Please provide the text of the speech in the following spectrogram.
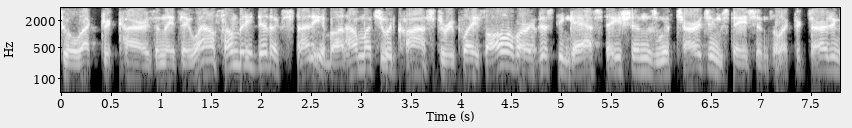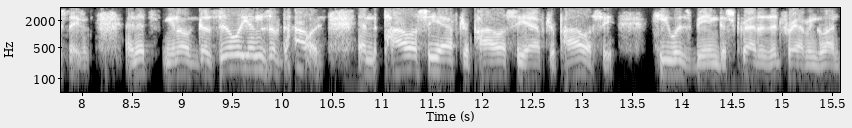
to electric cars. And they say, well, somebody did a study about how much it would cost to replace all of our existing gas stations with charging stations, electric charging stations. And it's, you know, gazillions of dollars. And policy after policy after policy, he was being discredited for having gone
